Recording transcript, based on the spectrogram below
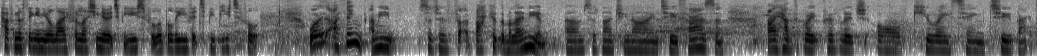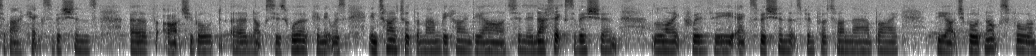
"Have nothing in your life unless you know it to be useful or believe it to be beautiful." Well, I think, I mean, sort of back at the millennium, um, sort of 99, 2000. I had the great privilege of curating two back to back exhibitions of Archibald uh, Knox's work, and it was entitled The Man Behind the Art. And in that exhibition, like with the exhibition that's been put on now by the Archibald Knox Forum,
